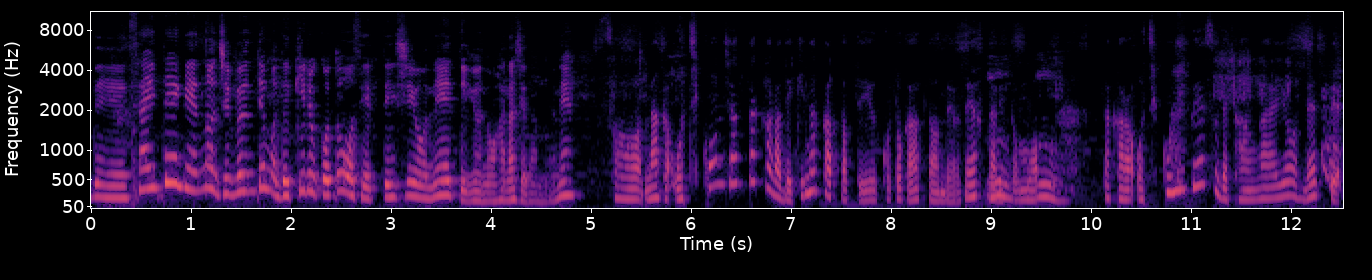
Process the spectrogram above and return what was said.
で、最低限の自分でもできることを設定しようねっていうのを話してたんだよね。そう、なんか落ち込んじゃったからできなかったっていうことがあったんだよね、二人とも。うんうんだから落ち込みベースで考えようねって。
